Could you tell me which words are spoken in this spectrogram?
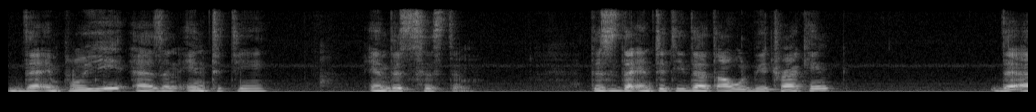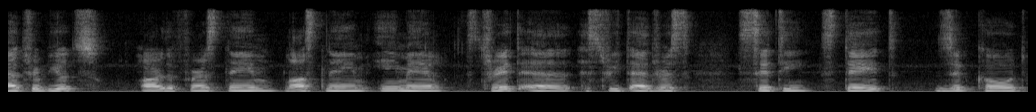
the employee as an entity in this system. This is the entity that I will be tracking. The attributes are the first name, last name, email, street, uh, street address, city, state, zip code,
